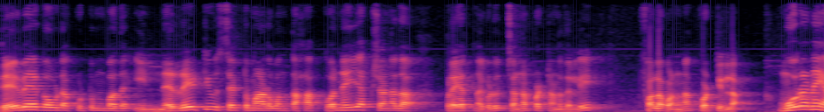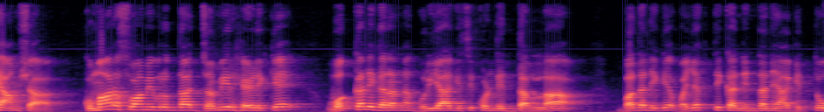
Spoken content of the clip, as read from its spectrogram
ದೇವೇಗೌಡ ಕುಟುಂಬದ ಈ ನೆರೇಟಿವ್ ಸೆಟ್ ಮಾಡುವಂತಹ ಕೊನೆಯ ಕ್ಷಣದ ಪ್ರಯತ್ನಗಳು ಚನ್ನಪಟ್ಟಣದಲ್ಲಿ ಫಲವನ್ನು ಕೊಟ್ಟಿಲ್ಲ. ಮೂರನೆಯ ಅಂಶ, ಕುಮಾರಸ್ವಾಮಿ ವಿರುದ್ಧ ಜಮೀರ್ ಹೇಳಿಕೆ ಒಕ್ಕಲಿಗರನ್ನು ಗುರಿಯಾಗಿಸಿಕೊಂಡಿದ್ದಲ್ಲ. ಬದಲಿಗೆ ವೈಯಕ್ತಿಕ ನಿಂದನೆಯಾಗಿತ್ತು.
